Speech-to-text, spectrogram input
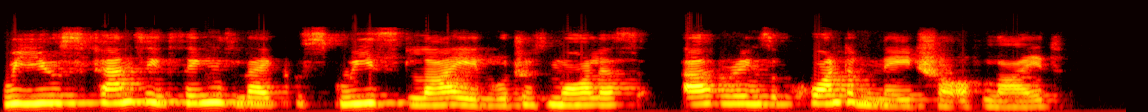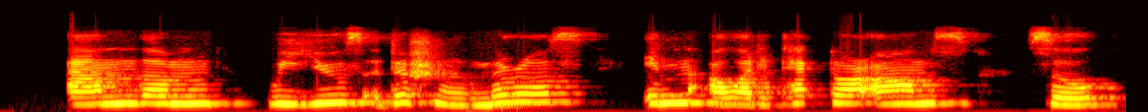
We use fancy things like squeezed light, which is more or less altering the quantum nature of light. And um, we use additional mirrors in our detector arms. So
